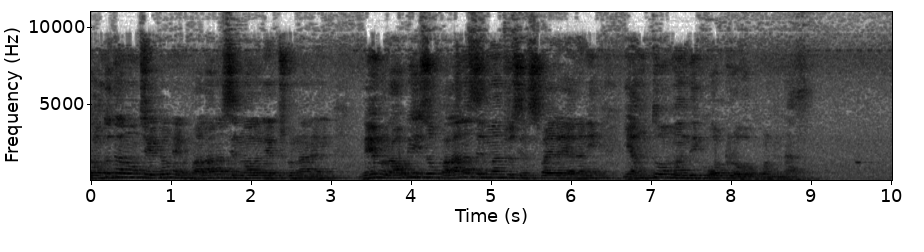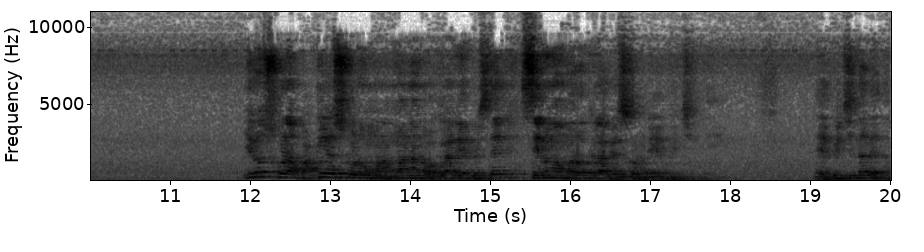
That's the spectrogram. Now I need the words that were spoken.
దొంగతనం చేయటం నేను పలానా సినిమాలో నేర్చుకున్నానని నేను రౌడీజం పలానా సినిమాని చూసి ఇన్స్పైర్ అయ్యానని ఎంతో మంది కోర్టులో ఒప్పుకుంటున్నారు. ఈరోజు కూడా బట్టలు వేసుకోవడం మన అమ్మ నాన్న ఒకలా నేర్పిస్తే సినిమా మరొకలా వేసుకోవడం నేర్పించింది. నేర్పించిందా లేదా?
